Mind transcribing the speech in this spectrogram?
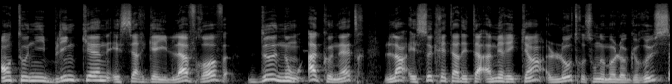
Anthony Blinken et Sergei Lavrov, deux noms à connaître. L'un est secrétaire d'État américain, l'autre son homologue russe,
